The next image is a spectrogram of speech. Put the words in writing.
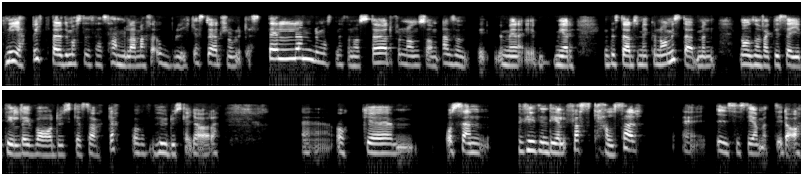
knepigt för du måste här, samla massa olika stöd från olika ställen. Du måste nästan ha stöd från någon som, alltså mer, mer, inte stöd som ekonomiskt stöd, men någon som faktiskt säger till dig vad du ska söka och hur du ska göra. Eh, och, ehm, och sen, det finns en del flaskhalsar eh, i systemet idag.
